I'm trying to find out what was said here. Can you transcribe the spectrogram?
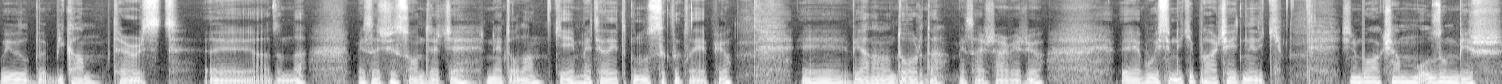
we will become terrorist e, adında mesajı son derece net olan ki Metalhead bunu sıklıkla yapıyor. E, bir yandan doğru da mesajlar veriyor. E, bu isimdeki parçayı dinledik. Şimdi bu akşam uzun bir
